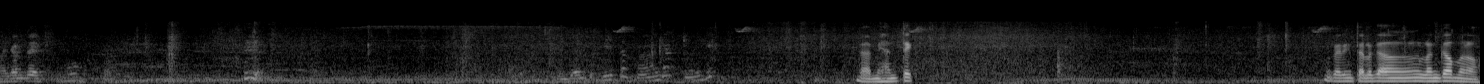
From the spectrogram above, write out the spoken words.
Maganda. Dami hantik. Magaling talaga ang langgam ano.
